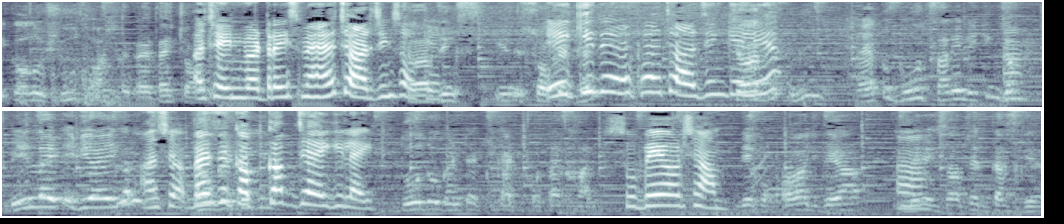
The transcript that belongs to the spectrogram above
निकालो शूज़ लगाता है अच्छा इन्वर्टर इसमें है? चार्जिंग चार्जिंग सॉकेट एक ही दे रखा है चार्जिंग के लिए? है तो बहुत सारे लेकिन जब मेन लाइट भी आएगा अच्छा दो वैसे कब कब जाएगी लाइट दो दो घंटे कट होता है खाली। सुबह और शाम? देखो आज गया हाँ। मेरे हिसाब से दस गया।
